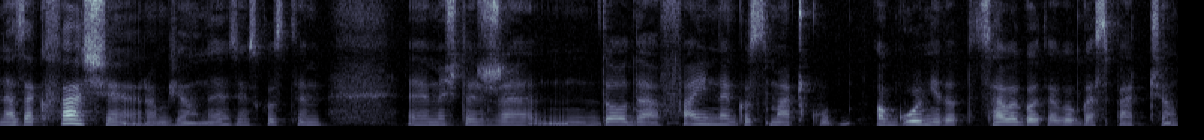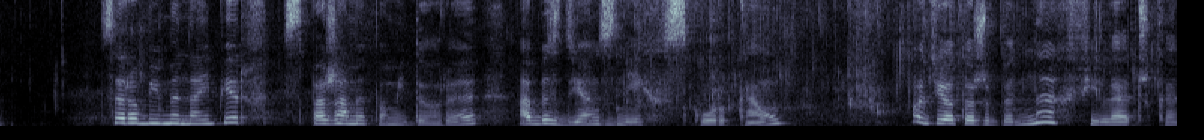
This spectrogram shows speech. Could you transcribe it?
na zakwasie robiony, w związku z tym myślę, że doda fajnego smaczku ogólnie do całego tego gazpacho. Co robimy najpierw? Sparzamy pomidory, aby zdjąć z nich skórkę. Chodzi o to, żeby na chwileczkę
